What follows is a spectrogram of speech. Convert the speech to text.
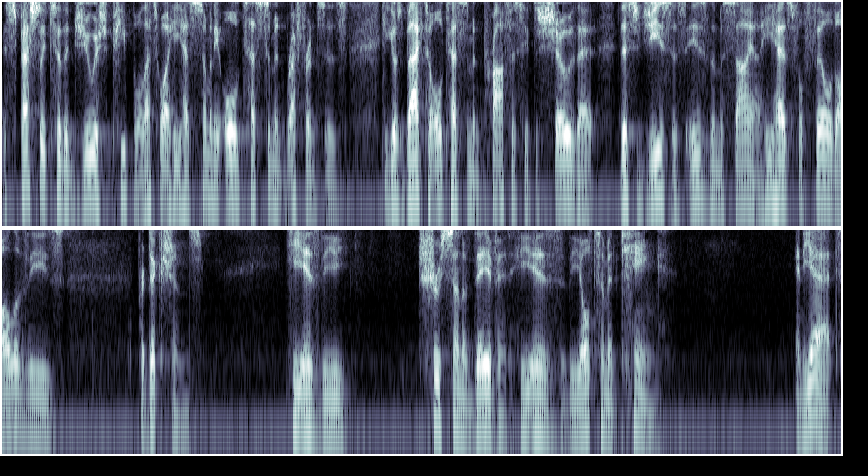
especially to the Jewish people. That's why he has so many Old Testament references. He goes back to Old Testament prophecy to show that this Jesus is the Messiah. He has fulfilled all of these predictions. He is the true son of David, he is the ultimate king. And yet,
